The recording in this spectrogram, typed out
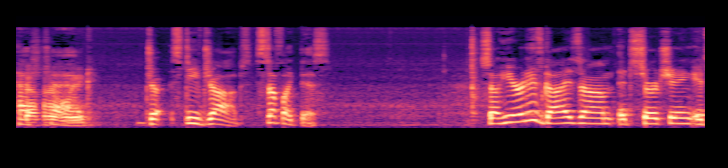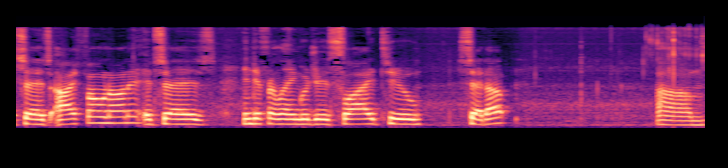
Hashtag. Jo Steve Jobs. Stuff like this. So here it is, guys. Um, it's searching. It says iPhone on it. It says in different languages, slide to set up. Um,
